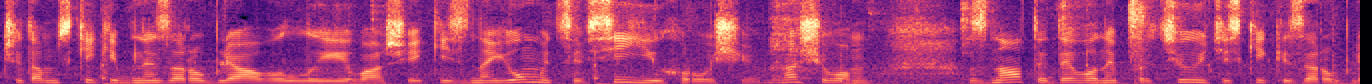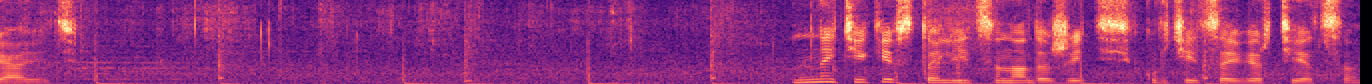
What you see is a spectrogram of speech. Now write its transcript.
чи там скільки б не заробляли ваші якісь знайомі, це всі їх гроші. Нащо вам знати, де вони працюють і скільки заробляють? Не тільки в столиці треба жити, крутитися і вертеться.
